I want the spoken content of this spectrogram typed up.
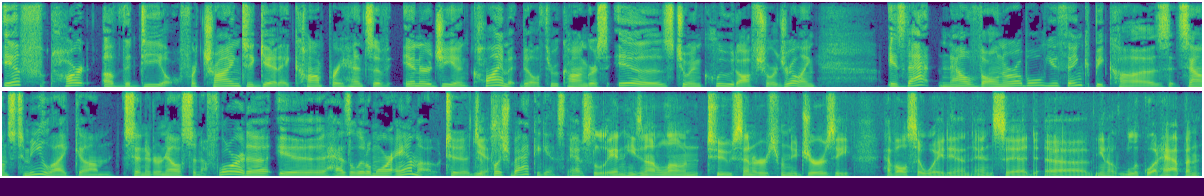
if part of the deal for trying to get a comprehensive energy and climate bill through Congress is to include offshore drilling, is that now vulnerable, you think? Because it sounds to me like um, Senator Nelson of Florida is, has a little more ammo to, to yes, push back against that. Absolutely. And he's not alone. Two senators from New Jersey have also weighed in and said, uh, you know, look what happened.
